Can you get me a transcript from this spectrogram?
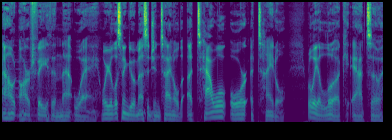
out our faith in that way. Well, you're listening to a message entitled A Towel or a Title. Really, a look at uh,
